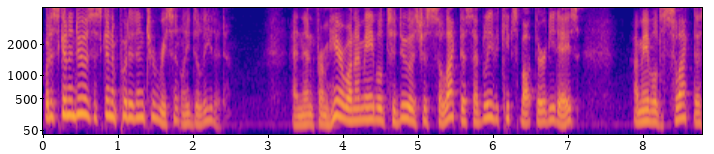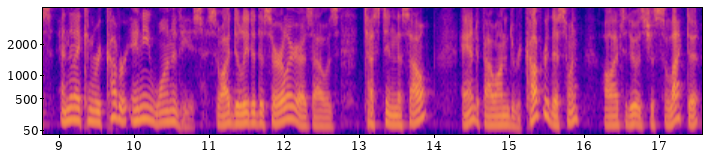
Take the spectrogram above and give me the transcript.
what it's going to do is it's going to put it into recently deleted. And then from here, what I'm able to do is just select this. I believe it keeps about 30 days. I'm able to select this, and then I can recover any one of these. So I deleted this earlier as I was testing this out. And if I wanted to recover this one, all I have to do is just select it,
